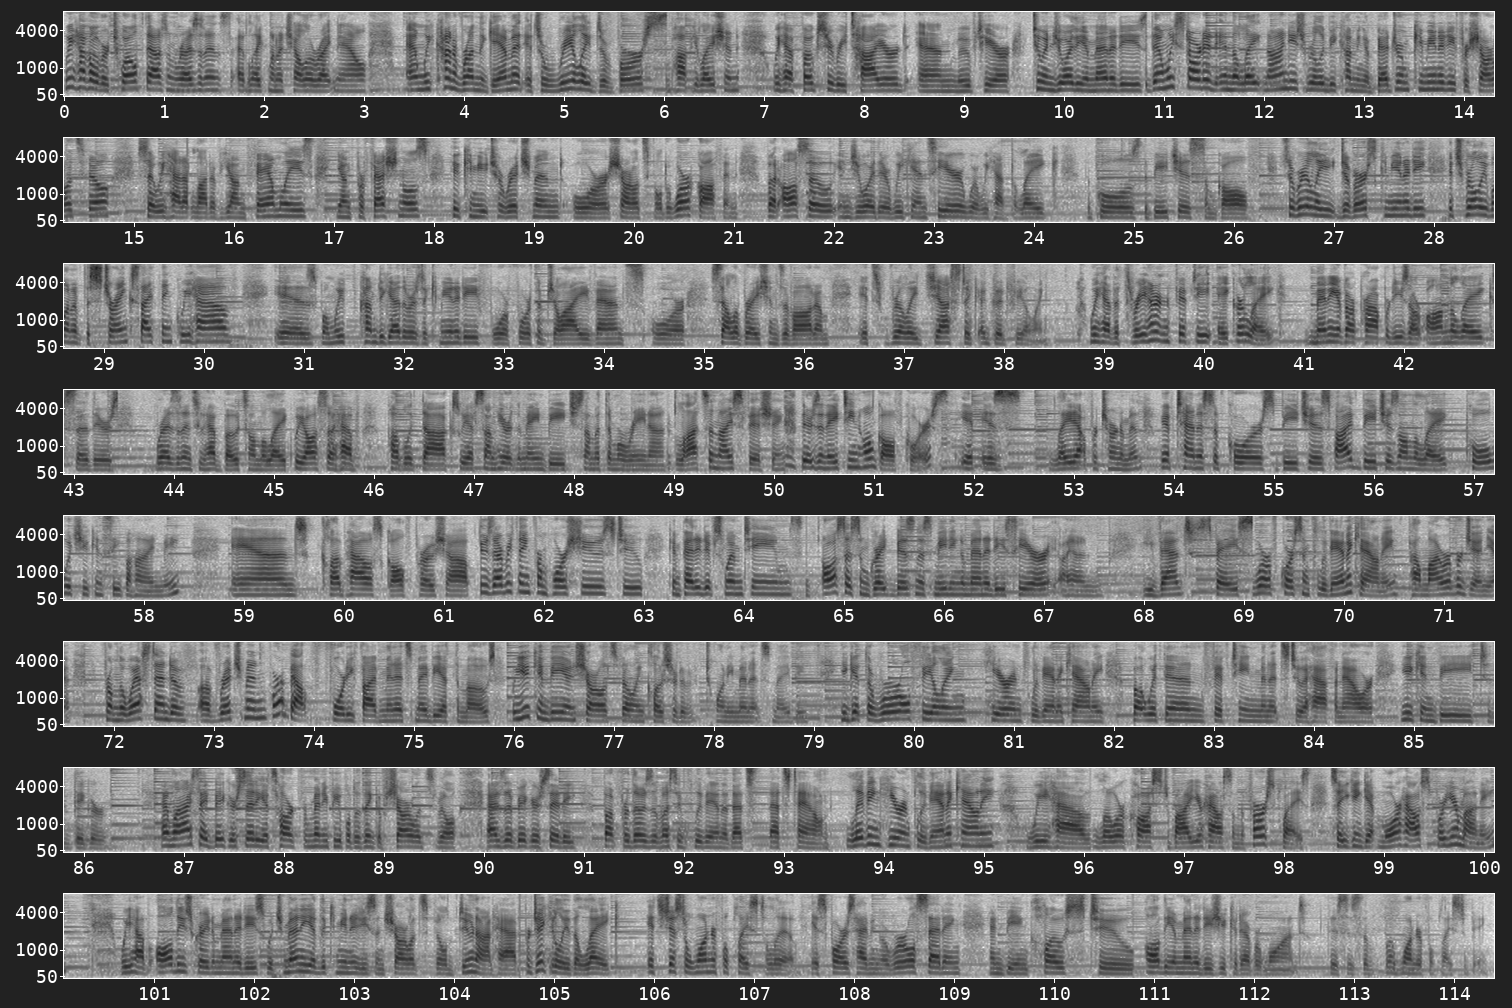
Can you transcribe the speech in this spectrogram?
We have over 12,000 residents at Lake Monticello right now, and we kind of run the gamut. It's a really diverse population. We have folks who retired and moved here to enjoy the amenities. Then we started in the late 90s really becoming a bedroom community for Charlottesville. So we had a lot of young families, young professionals who commute to Richmond or Charlottesville to work often, but also enjoy their weekends here where we have the lake, the pools, the beaches, some golf. It's a really diverse community. It's really one of the strengths I think we have is when we come together as a community for 4th of July events or celebrations of autumn, it's really just a, a good feeling. We have a 350 acre lake. Many of our properties are on the lake, so there's residents who have boats on the lake. We also have public docks. We have some here at the main beach, some at the marina. Lots of nice fishing. There's an 18 hole golf course. It is laid out for tournament. We have tennis, of course, beaches, five beaches on the lake, pool, which you can see behind me and clubhouse, golf pro shop. There's everything from horseshoes to competitive swim teams. Also some great business meeting amenities here and event space. We're of course in Fluvanna County, Palmyra, Virginia. From the west end of, of Richmond, we're about 45 minutes maybe at the most. But you can be in Charlottesville in closer to 20 minutes maybe. You get the rural feeling here in Fluvanna County, but within 15 minutes to a half an hour, you can be to the bigger and when I say bigger city, it's hard for many people to think of Charlottesville as a bigger city, but for those of us in Fluvanna, that's, that's town. Living here in Fluvanna County, we have lower costs to buy your house in the first place, so you can get more house for your money. We have all these great amenities, which many of the communities in Charlottesville do not have, particularly the lake. It's just a wonderful place to live as far as having a rural setting and being close to all the amenities you could ever want. This is the, a wonderful place to be.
